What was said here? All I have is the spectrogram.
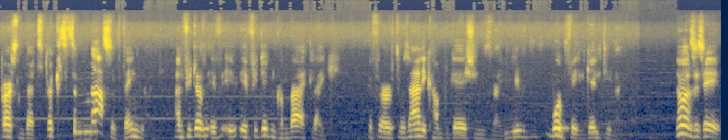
The person that's like it's a massive thing. And if he doesn't, if if he didn't come back, like if there was any complications, like you would feel guilty. Like no, as I say,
